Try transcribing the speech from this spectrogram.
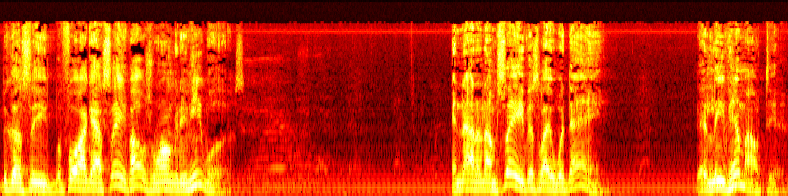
Because, see, before I got saved, I was wronger than he was. And now that I'm saved, it's like, well, dang, they leave him out there.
